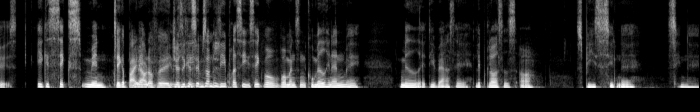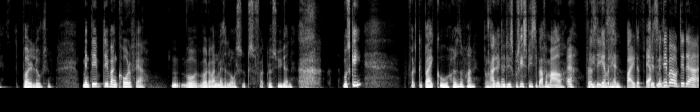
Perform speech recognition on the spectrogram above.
øh, ikke sex, men... Take a bite men out of uh, Jessica lige, Simpson. Lige præcis, ikke? Hvor, hvor man sådan kunne mad hinanden med, med øh, diverse lipglosses og spise sin, øh, sin øh, body lotion. Men det, det var en kort affære, hvor, hvor der var en masse lawsuits, folk blev syge af det. Måske folk bare ikke kunne holde sig fra det. Nej, det, det, det, måske spiste de bare for meget, Ja, fordi de præcis. gerne ville have en bite af Ja, Jessica. men det var jo det der,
